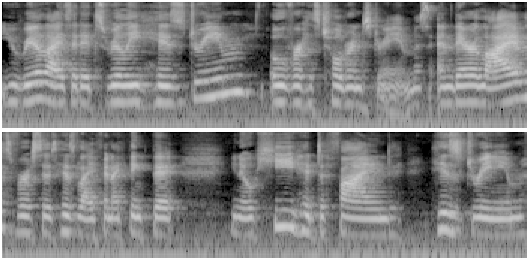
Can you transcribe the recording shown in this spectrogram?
you realize that it's really his dream over his children's dreams and their lives versus his life. And I think that, you know, he had defined his dream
